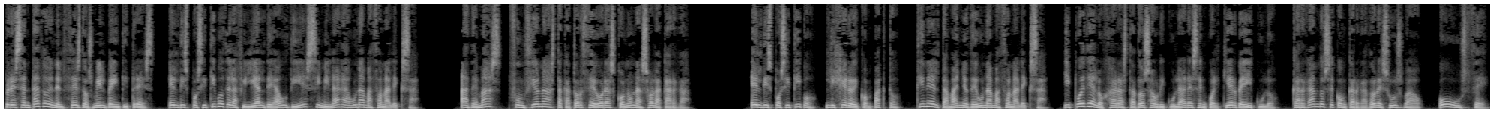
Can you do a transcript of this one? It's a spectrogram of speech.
Presentado en el CES 2023, el dispositivo de la filial de Audi es similar a un Amazon Alexa. Además, funciona hasta 14 horas con una sola carga. El dispositivo, ligero y compacto, tiene el tamaño de un Amazon Alexa y puede alojar hasta dos auriculares en cualquier vehículo, cargándose con cargadores USB o USB.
